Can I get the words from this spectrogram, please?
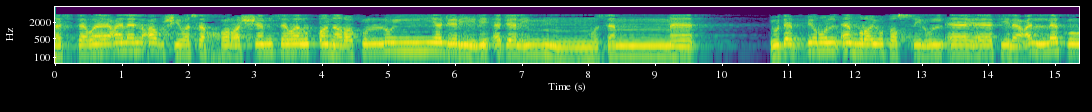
ثُمَّ اسْتَوَى عَلَى الْعَرْشِ وَسَخَّرَ الشَّمْسَ وَالْقَمَرَ كُلٌّ يَجْرِي لِأَجَلٍ مُّسَمًّى. يُدَبِّرُ الْأَمْرَ يُفَصِّلُ الْآيَاتِ لَعَلَّكُمْ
